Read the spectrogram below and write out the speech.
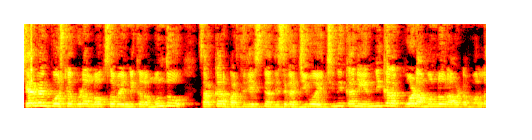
చైర్మన్ పోస్టులకు కూడా లోక్సభ ఎన్నికల ముందు సర్కార్ భర్తీ చేసిన దిశగా జీవో ఇచ్చింది. కానీ ఎన్నికల కోడ్ అమల్లో రావడం వల్ల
